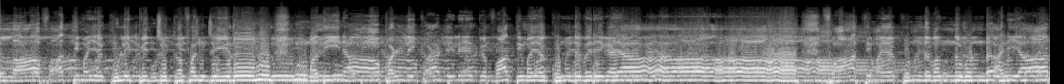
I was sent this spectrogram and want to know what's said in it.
അല്ലാ ഫാത്തിമയെ കുളിപ്പിച്ചു കഫൻ ചെയ്തു. മദീന പള്ളിക്കാട്ടിലേക്ക് ഫാത്തിമയെ കൊണ്ടുവരികയാ. ഫാത്തിമയെ കൊണ്ടുവന്നുകൊണ്ട് അലിയാർ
